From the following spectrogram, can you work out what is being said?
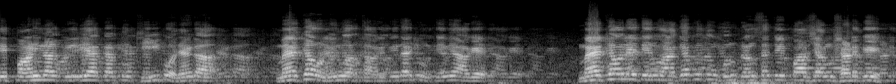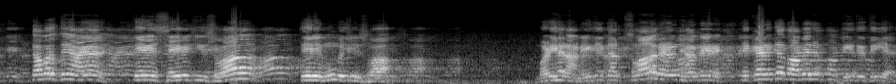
ਤੇ ਪਾਣੀ ਨਾਲ ਪੀ ਲਿਆ ਕਰ, ਤੂੰ ਠੀਕ ਹੋ ਜਾਏਗਾ। ਮੈਂ ਕਿਹਾ ਹੁਣ ਮੈਨੂੰ ਅਰਥ ਆ ਗਿਆ, ਕਹਿੰਦਾ ਜੀ ਹੁਣ ਆ ਗਏ? ਮੈਂ ਕਿਹਾ ਉਹਨੇ ਤੈਨੂੰ ਆਖਿਆ ਕਿ ਤੂੰ ਗੁਰੂ ਗ੍ਰੰਥ ਸਾਹਿਬ ਦੇ ਪਾਤਸ਼ਾਹ ਨੂੰ ਛੱਡ ਕੇ ਕਬਰ ਤੇ ਆਇਆ ਤੇਰੇ ਸਿਰ ਵਿੱਚ ਸਵਾਹ, ਤੇਰੇ ਮੂੰਹ ਵਿੱਚ ਹੀ ਸਵਾਹ। ਬੜੀ ਹੈਰਾਨੀ ਦੀ ਗੱਲ, ਸਵਾਹ ਲੈਣ ਜਾਂਦੇ ਨੇ ਤੇ ਕਹਿਣਗੇ ਬਾਬੇ ਨੇ ਭੁੱਟੀ ਦਿੱਤੀ ਹੈ।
